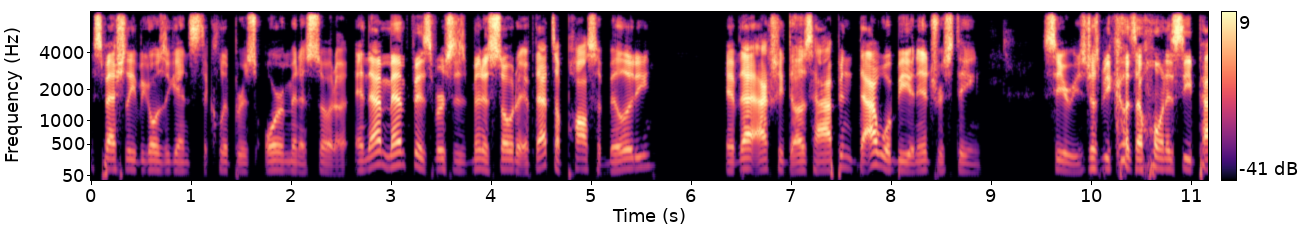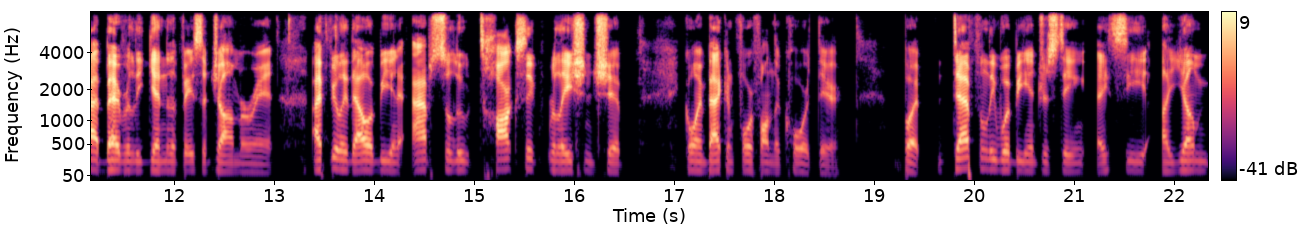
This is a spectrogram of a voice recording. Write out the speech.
especially if he goes against the Clippers or Minnesota. And that Memphis versus Minnesota, if that's a possibility, if that actually does happen, that would be an interesting series just because I want to see Pat Beverley get in the face of John Morant. I feel like that would be an absolute toxic relationship going back and forth on the court there. But definitely would be interesting. I see a young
